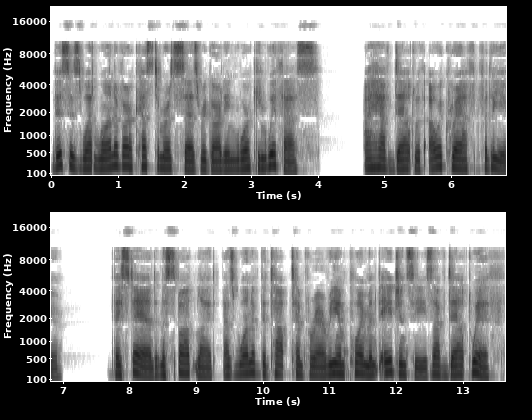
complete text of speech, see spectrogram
This is what one of our customers says regarding working with us. I have dealt with our craft for the year. They stand in the spotlight as one of the top temporary employment agencies I've dealt with.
